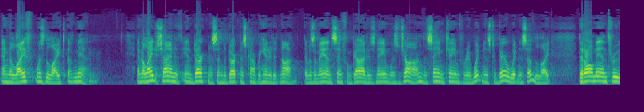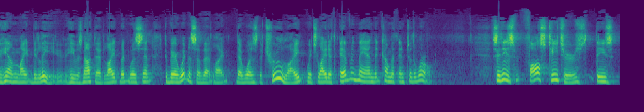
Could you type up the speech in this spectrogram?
and the life was the light of men. And the light shineth in darkness, and the darkness comprehended it not. There was a man sent from God whose name was John. The same came for a witness to bear witness of the light, that all men through him might believe. He was not that light, but was sent to bear witness of that light. That was the true light, which lighteth every man that cometh into the world. See, these false teachers, these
